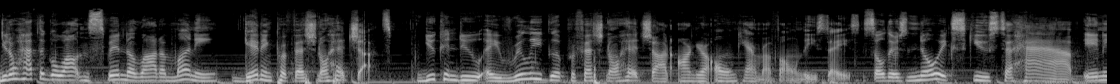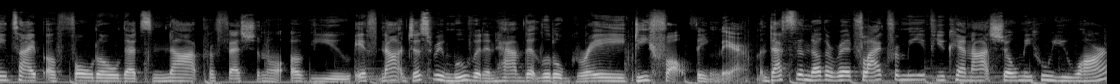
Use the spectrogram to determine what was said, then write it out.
You don't have to go out and spend a lot of money getting professional headshots you can do a really good professional headshot on your own camera phone these days. So there's no excuse to have any type of photo that's not professional of you. If not, just remove it and have that little gray default thing there. That's another red flag for me. If you cannot show me who you are,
